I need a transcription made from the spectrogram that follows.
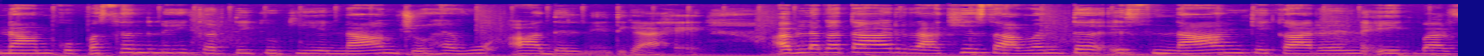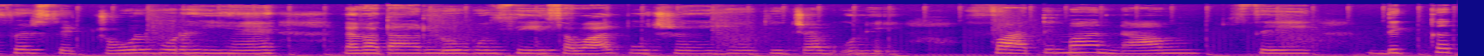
नाम को पसंद नहीं करती क्योंकि ये नाम जो है वो आदिल ने दिया है। अब लगातार राखी सावंत इस नाम के कारण एक बार फिर से ट्रोल हो रही हैं। लगातार लोग उनसे ये सवाल पूछ रहे हैं कि जब उन्हें फ़ातिमा नाम से दिक्कत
